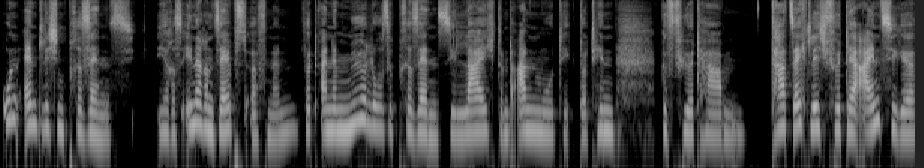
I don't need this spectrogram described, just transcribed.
unendlichen Präsenz ihres inneren Selbst öffnen, wird eine mühelose Präsenz sie leicht und anmutig dorthin geführt haben. Tatsächlich führt der einzige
